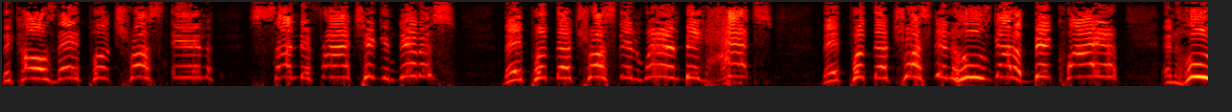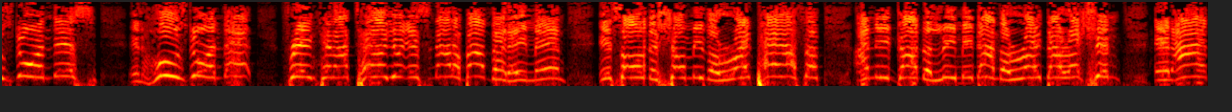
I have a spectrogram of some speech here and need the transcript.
because they put trust in Sunday fried chicken dinners. They put their trust in wearing big hats. They put their trust in who's got a big choir and who's doing this and who's doing that. Friend, can I tell you, it's not about that, amen. It's all to show me the right path. I need God to lead me down the right direction. And I,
